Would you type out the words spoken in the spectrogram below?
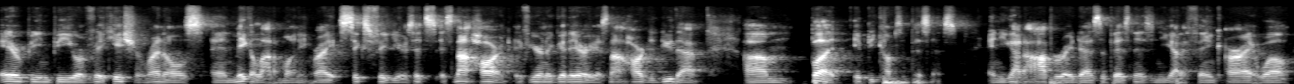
Airbnb or vacation rentals and make a lot of money, right? Six figures. It's it's not hard if you're in a good area. It's not hard to do that, um, but it becomes a business, and you got to operate it as a business, and you got to think, all right, well,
